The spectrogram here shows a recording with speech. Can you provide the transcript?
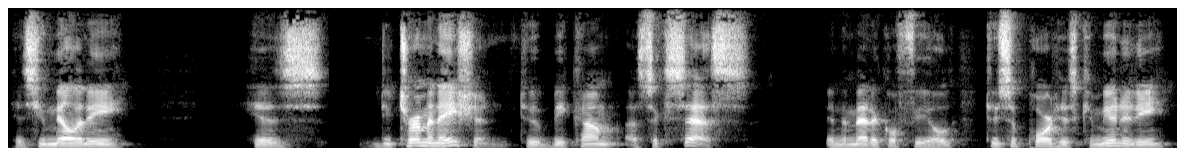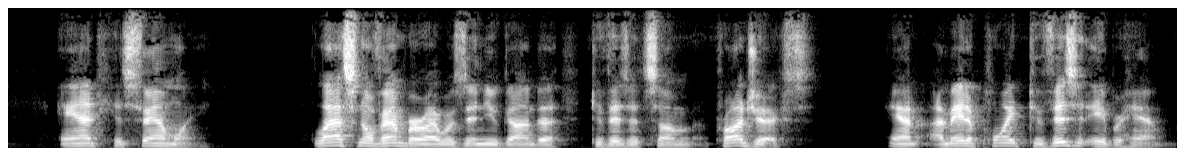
his humility, his determination to become a success in the medical field, to support his community and his family. Last November, I was in Uganda to visit some projects, and I made a point to visit Abraham,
